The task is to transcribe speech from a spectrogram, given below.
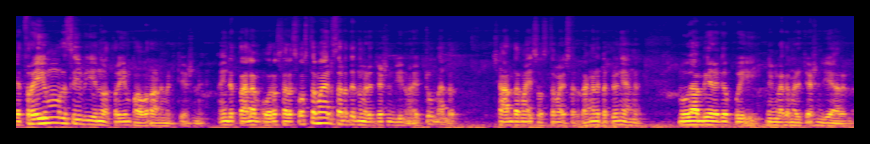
എത്രയും റിസീവ് ചെയ്യുന്നു അത്രയും പവറാണ് മെഡിറ്റേഷന് അതിന്റെ തലം ഓരോ സ്ഥലം സ്വസ്ഥമായ ഒരു സ്ഥലത്ത് നിന്ന് മെഡിറ്റേഷൻ ചെയ്യുന്നതാണ് ഏറ്റവും നല്ലത്. ശാന്തമായി സ്വസ്ഥമായ സ്ഥലത്ത്. അങ്ങനെ പറ്റുമെങ്കിൽ അങ്ങനെ. മൂകാംബികയിലൊക്കെ പോയി ഞങ്ങളൊക്കെ മെഡിറ്റേഷൻ ചെയ്യാറുണ്ട്.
